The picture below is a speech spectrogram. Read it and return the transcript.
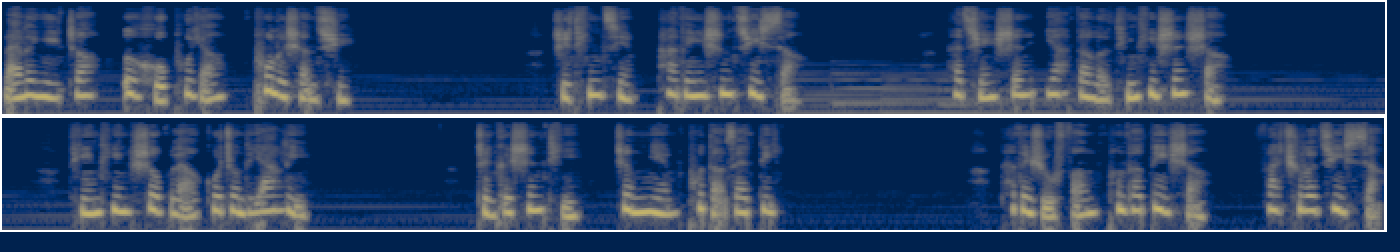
来了一招恶虎扑羊，扑了上去。只听见“啪”的一声巨响。他全身压到了婷婷身上，婷婷受不了过重的压力，整个身体正面扑倒在地。她的乳房碰到地上，发出了巨响。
